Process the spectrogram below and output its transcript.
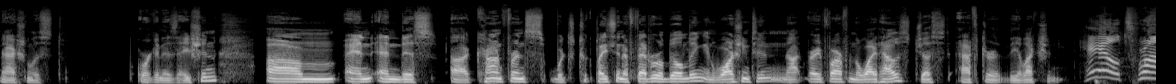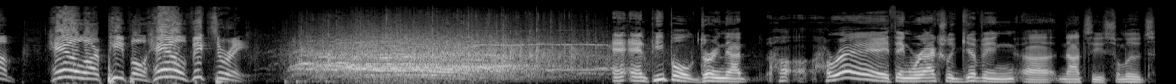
nationalist organization, um, and and this uh, conference, which took place in a federal building in Washington, not very far from the White House, just after the election. Hail Trump! Hail our people! Hail victory! And, and people during that hooray thing were actually giving uh, Nazi salutes.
